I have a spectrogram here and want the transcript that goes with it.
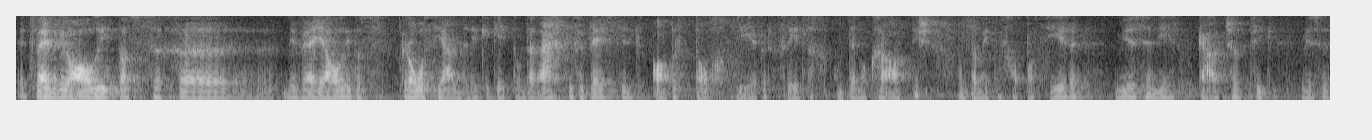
Jetzt wollen wir ja alle, dass sich, äh, wir wollen alle, dass es grosse Änderungen gibt und eine rechte Verbesserung, aber doch lieber friedlich und demokratisch. Und damit das passieren kann, müssen wir Geldschöpfung, müssen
